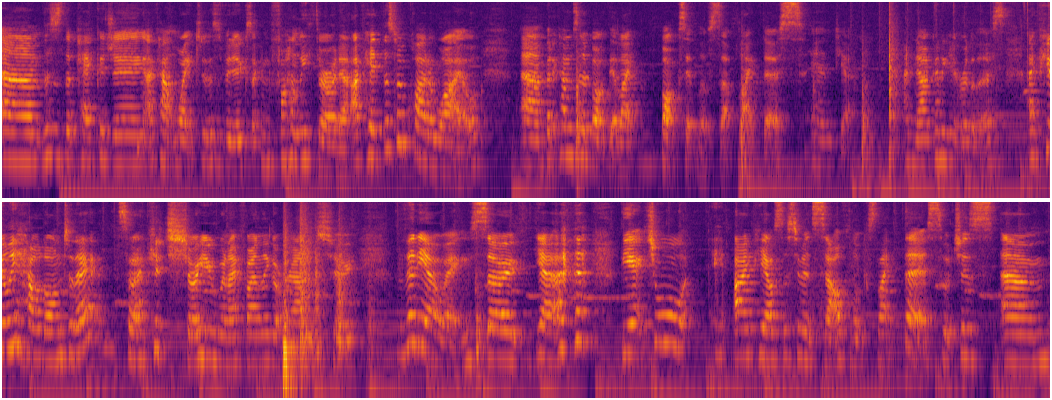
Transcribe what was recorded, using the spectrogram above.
Um, this is the packaging. I can't wait to do this video because I can finally throw it out. I've had this for quite a while, um, but it comes in a box that like box that lifts up like this. And yeah, I'm now going to get rid of this. I purely held on to that so I could show you when I finally got around to videoing. So yeah, the actual IPL system itself looks like this, which is um,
